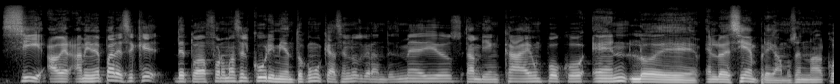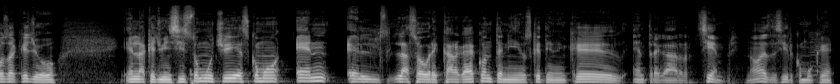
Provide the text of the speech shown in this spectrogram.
Sí, a ver, a mí me parece que de todas formas el cubrimiento como que hacen los grandes medios también cae un poco en lo de, en lo de siempre, digamos, en una cosa que yo en la que yo insisto mucho y es como en la sobrecarga de contenidos que tienen que entregar siempre, ¿no? Es decir, como que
